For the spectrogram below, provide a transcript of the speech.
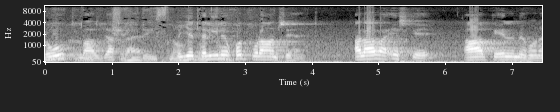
روح ہے۔ تو یہ دلیلیں خود قرآن سے ہیں۔ علاوہ اس کے آپ کے علم میں ہونا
